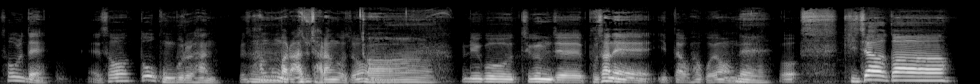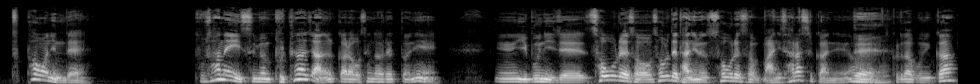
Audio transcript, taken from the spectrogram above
서울대에서 또 공부를 한 그래서 한국말을 아주 잘한 거죠. 음. 아, 그리고 지금 이제 부산에 있다고 하고요. 네. 어, 기자가 특파원인데 부산에 있으면 불편하지 않을까라고 생각을 했더니 예, 이분이 이제 서울에서 서울대 다니면서 서울에서 많이 살았을 거 아니에요. 네. 그러다 보니까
